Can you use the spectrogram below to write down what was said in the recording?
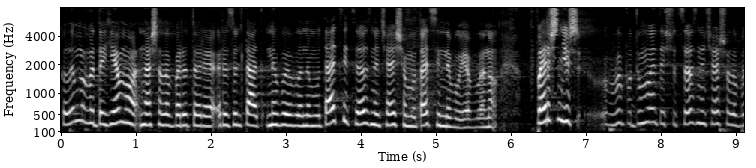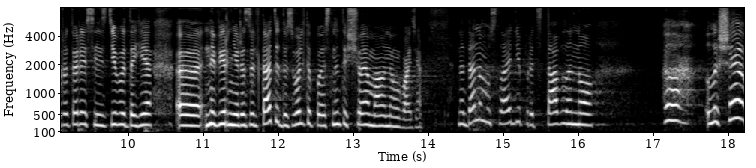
Коли ми видаємо наша лабораторія результат невиявлено мутації, це означає, що мутацій не виявлено. перш ніж ви подумаєте, що це означає, що лабораторія CSD видає е, невірні результати, дозвольте пояснити, що я маю на увазі. На даному слайді представлено е, лише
